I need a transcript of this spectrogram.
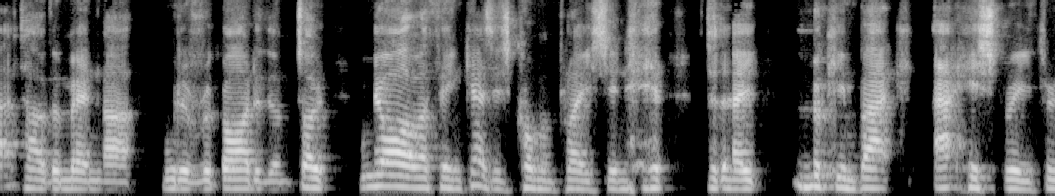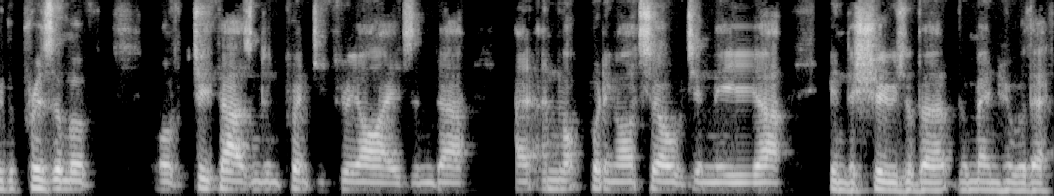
that's how the men uh, would have regarded them. So we are, I think, as is commonplace in here today, looking back at history through the prism of of 2023 eyes and uh, and not putting ourselves in the uh, in the shoes of the, the men who were there.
